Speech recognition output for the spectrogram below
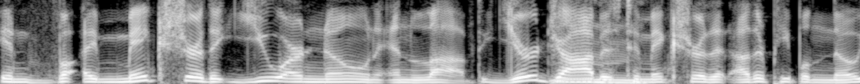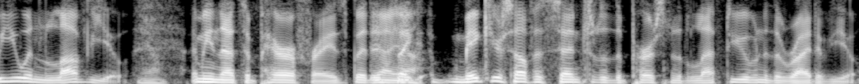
inv- uh, make sure that you are known and loved. Your job is Mm. to make sure that other people know you and love you. I mean that's a paraphrase, but it's Yeah, like make yourself essential to the person to the left of you and to the right of you.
